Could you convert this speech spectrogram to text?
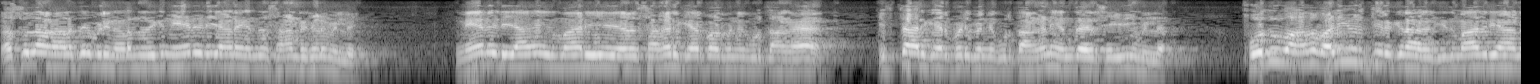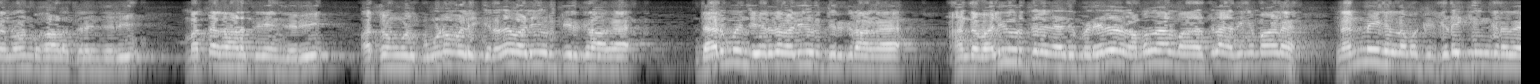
ரசுல்லா காலத்தில் இப்படி நடந்ததுக்கு நேரடியான எந்த சான்றுகளும் இல்லை. நேரடியாக இது மாதிரி சகருக்கு ஏற்பாடு பண்ணி கொடுத்தாங்க இஃப்தாருக்கு ஏற்பாடு பண்ணி கொடுத்தாங்கன்னு எந்த செய்தியும் இல்லை. பொதுவாக வலியுறுத்தி இருக்கிறார்கள். இது மாதிரியான நோன்பு காலத்திலையும் சரி மத்த காலத்திலையும் சரி மற்றவங்களுக்கு உணவளிக்கிறத வலியுறுத்தி இருக்கிறாங்க தர்மம் செய்யறத வலியுறுத்தி இருக்கிறாங்க அந்த வலியுறுத்தலின் அடிப்படையில் ரமதான் மாதத்துல அதிகமான நன்மைகள் நமக்கு கிடைக்குங்கிறத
